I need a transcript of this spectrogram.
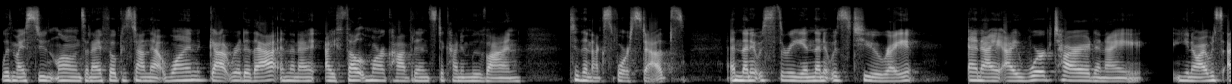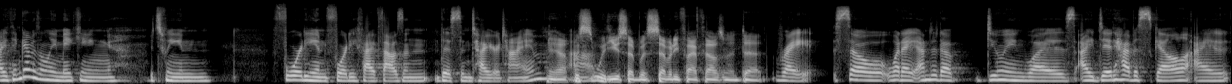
with my student loans and i focused on that one got rid of that and then i, I felt more confidence to kind of move on to the next four steps. And then it was three, and then it was two, right? And I, I worked hard and I, you know, I was, I think I was only making between 40 and 45,000 this entire time. Yeah. Um, what you said was 75,000 in debt. Right. So what I ended up doing was I did have a skill. I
